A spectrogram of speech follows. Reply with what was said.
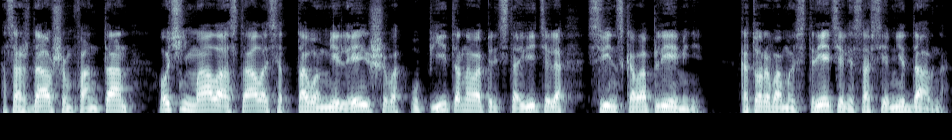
осаждавшем фонтан, очень мало осталось от того милейшего, упитанного представителя свинского племени, которого мы встретили совсем недавно.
